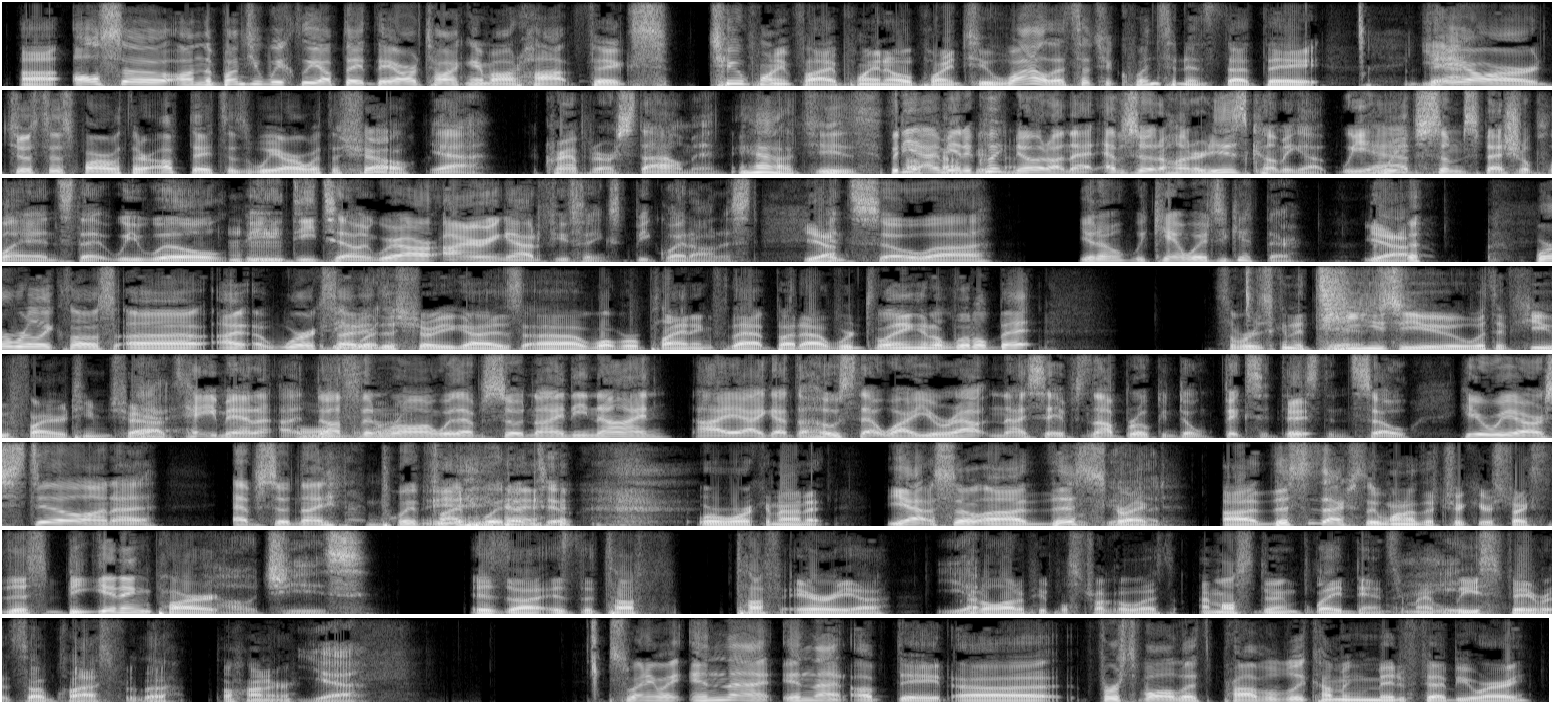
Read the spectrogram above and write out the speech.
Uh, also, on the Bungie Weekly Update, they are talking about hotfix 2.5.0.2. Wow, that's such a coincidence that they they Yeah. are just as far with their updates as we are with the show. Yeah. Cramping our style, man. Yeah, jeez. But yeah, I mean, a quick note on that. Episode 100 is coming up. We have some special plans that we will be detailing. We are ironing out a few things, to be quite honest. Yeah. And so, uh, you know, we can't wait to get there. yeah we're really close uh I, we're excited to show you guys uh what we're planning for that but uh we're delaying it a little bit so we're just going to Yeah. tease you with a few fire team chats Yeah. Hey, man, uh, nothing wrong with episode 99. I, I got to host that while you were out, and I say if it's not broken, don't fix it, Destin. so here we are still on a episode 99.5.02. we're working on it yeah so uh this Oh, God. strike uh this is actually one of the trickier strikes this beginning part oh, jeez. is uh is the tough tough area that a lot of people struggle with i'm also doing blade dancer my Hate- least favorite subclass for the the hunter Yeah. So anyway, in that in that update, uh, first of all, that's probably coming mid February,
